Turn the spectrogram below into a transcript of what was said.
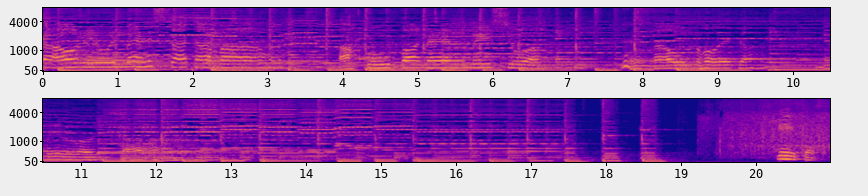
ja orjuimme satamaan. Ah, kuupanelmi sua, en mä unhoita milloinkaan. Kiitos.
